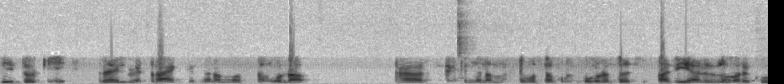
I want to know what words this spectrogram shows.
దీంతో రైల్వే ట్రాక్ కింద మొత్తం కూడా ట్రాక్ కింద మట్టి మొత్తం కొట్టుకోవడంతో పది అడుగుల వరకు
